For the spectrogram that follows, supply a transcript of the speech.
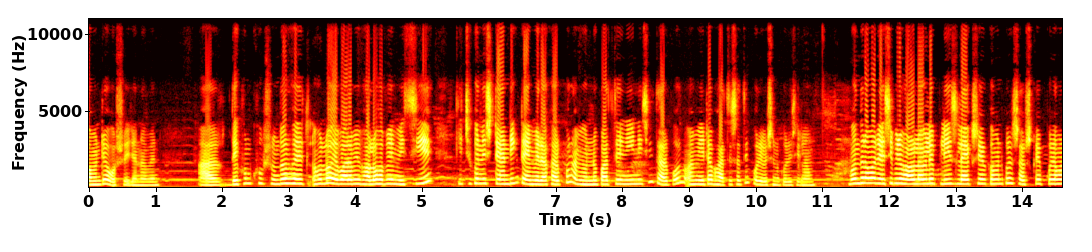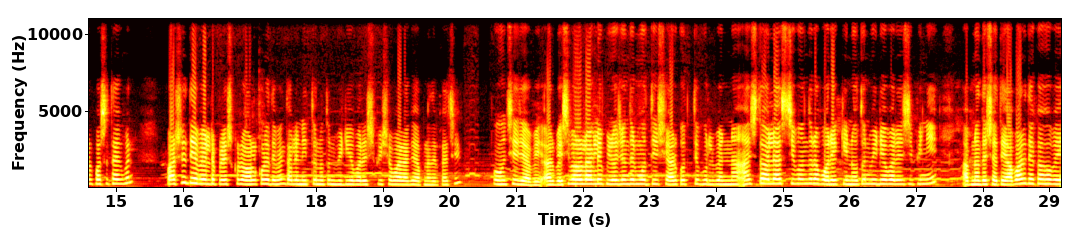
কমেন্টে অবশ্যই জানাবেন। আর দেখুন খুব সুন্দর হয়ে হলো। এবার আমি ভালোভাবে মিশিয়ে কিছুক্ষণ স্ট্যান্ডিং টাইমে রাখার পর আমি অন্য পাত্রে নিয়ে নিয়েছি। তারপর আমি এটা ভাতের সাথে পরিবেশন করেছিলাম। বন্ধুরা, আমার রেসিপিটা ভালো লাগলে প্লিজ লাইক শেয়ার কমেন্ট করে সাবস্ক্রাইব করে আমার পাশে থাকবেন। পাশে দিয়ে বেলটা প্রেস করে অল করে দেবেন। তাহলে নিত্য নতুন ভিডিও বা রেসিপি সবার আগে আপনাদের কাছে পৌঁছে যাবে। আর বেশি ভালো লাগলে প্রিয়জনদের মধ্যে শেয়ার করতে ভুলবেন না। আজ তাহলে আসছি বন্ধুরা, পরে একটি নতুন ভিডিও বা রেসিপি নিয়ে। আপনাদের সাথে আবার দেখা হবে।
